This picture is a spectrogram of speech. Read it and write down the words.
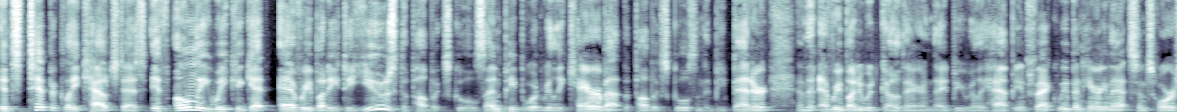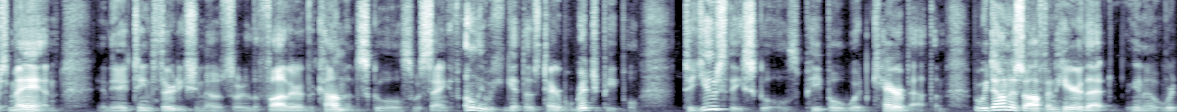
It's typically couched as if only we could get everybody to use the public schools, then people would really care about the public schools and they'd be better, and then everybody would go there and they'd be really happy. In fact, we've been hearing that since Horace Mann in the 1830s, you know, sort of the father of the common schools was saying, if only we could get those terrible rich people to use these schools, people would care about them. But we don't as often hear that you know we're,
